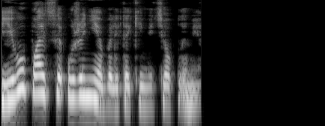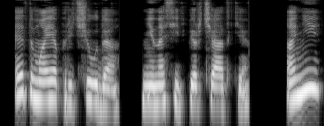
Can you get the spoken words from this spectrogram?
Его пальцы уже не были такими теплыми. «Это моя причуда», не носить перчатки. Они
